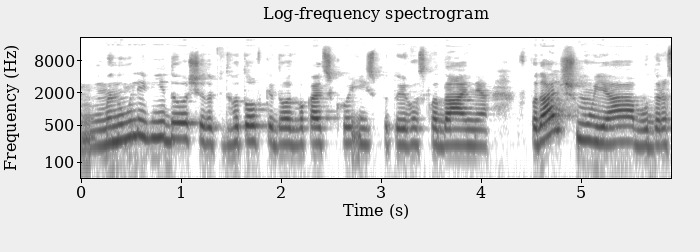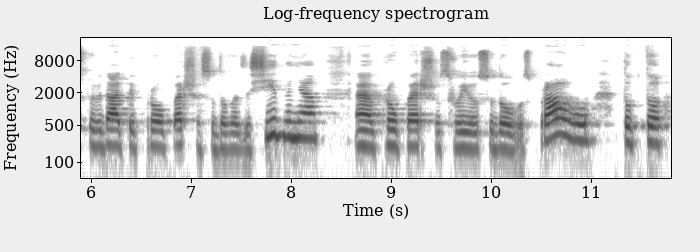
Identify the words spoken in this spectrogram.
минулі відео щодо підготовки до адвокатського іспиту, його складання. В подальшому я буду розповідати про перше судове засідання, е, про першу свою судову справу, тобто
